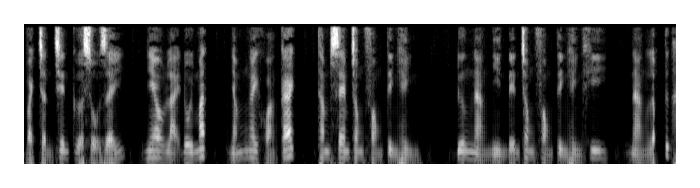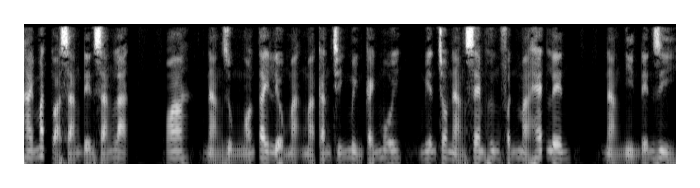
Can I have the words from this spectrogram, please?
vạch trần trên cửa sổ giấy, nheo lại đôi mắt, nhắm ngay khoảng cách, thăm xem trong phòng tình hình. Đương nàng nhìn đến trong phòng tình hình khi, nàng lập tức hai mắt tỏa sáng đến sáng lạn. Hoa, nàng dùng ngón tay liều mạng mà cắn chính mình cánh môi, miễn cho nàng xem hưng phấn mà hét lên. Nàng nhìn đến gì,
